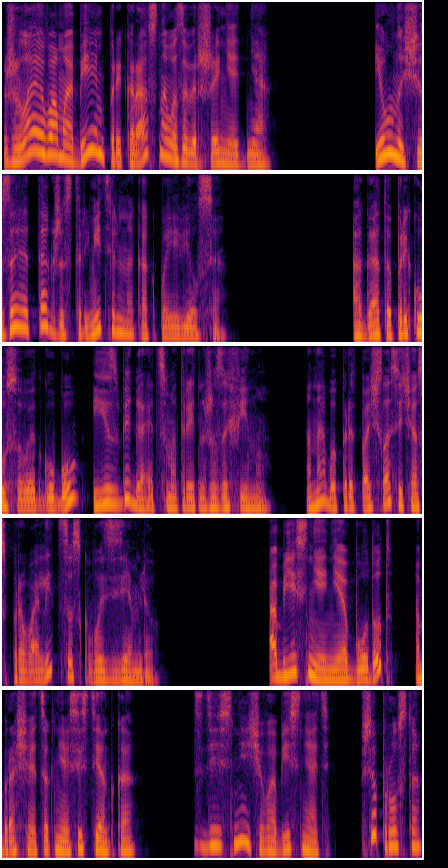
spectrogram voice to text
желаю вам обеим прекрасного завершения дня». И он исчезает так же стремительно, как появился. Агата прикусывает губу и избегает смотреть на Жозефину. Она бы предпочла сейчас провалиться сквозь землю. «Объяснения будут?» — обращается к ней ассистентка. «Здесь нечего объяснять. Все просто.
